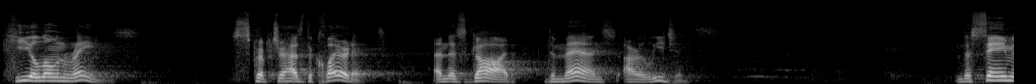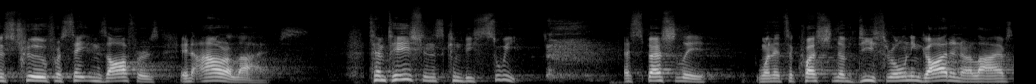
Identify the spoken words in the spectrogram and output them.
He alone reigns. Scripture has declared it, and this God demands our allegiance. The same is true for Satan's offers in our lives. Temptations can be sweet, especially when it's a question of dethroning God in our lives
